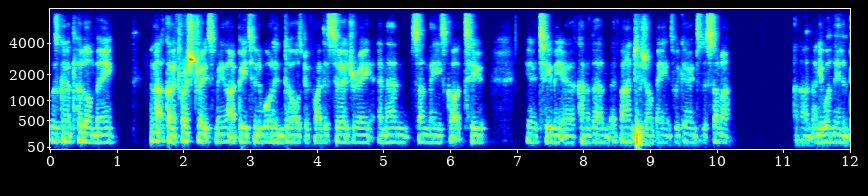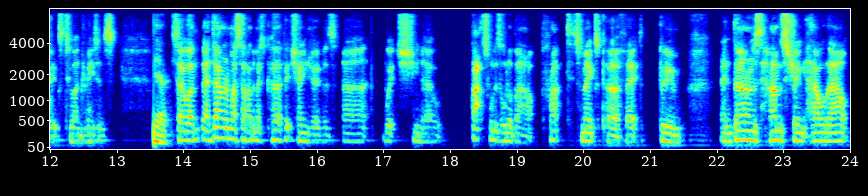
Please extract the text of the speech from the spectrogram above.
was going to put on me. And that kind of frustrates me that I beat him in the World Indoors before I had the surgery, and then suddenly he's got a two, you know, two meter kind of um, advantage on me as we go into the summer. Um, and he won the Olympics 200 meters. Yeah. So um, Darren and myself had the most perfect changeovers, uh, which you know that's what it's all about. Practice makes perfect. Boom. And Darren's hamstring held out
